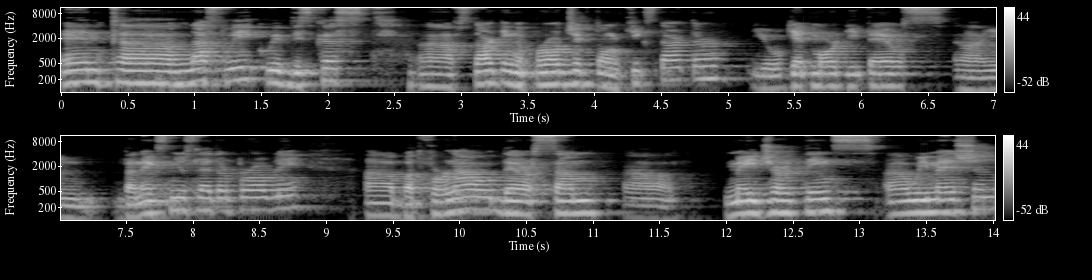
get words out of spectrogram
And uh, last week we've discussed uh, starting a project on Kickstarter. You'll get more details in the next newsletter probably. Uh, but for now, there are some uh, major things uh, we mentioned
